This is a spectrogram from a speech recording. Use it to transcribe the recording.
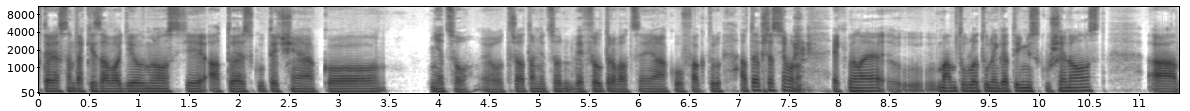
které jsem taky zavadil v minulosti a to je skutečně jako něco, jo, třeba tam něco vyfiltrovat si, nějakou fakturu. A to je přesně ono. Jakmile mám tuhle tu negativní zkušenost a,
